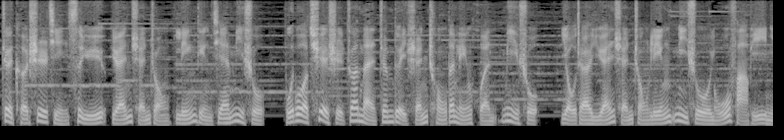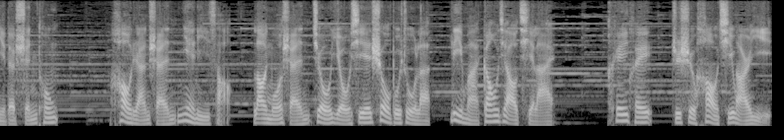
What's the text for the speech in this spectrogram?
这可是仅次于元神种灵顶尖秘术，不过却是专门针对神虫的灵魂秘术。有着元神种灵秘术，无法比拟的神通。浩然神念一扫，老魔神就有些受不住了，立马高叫起来：“嘿嘿，只是好奇而已。”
